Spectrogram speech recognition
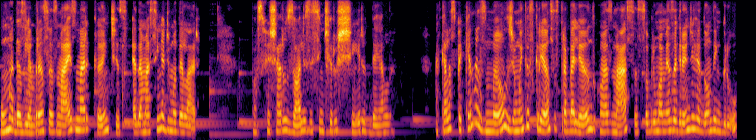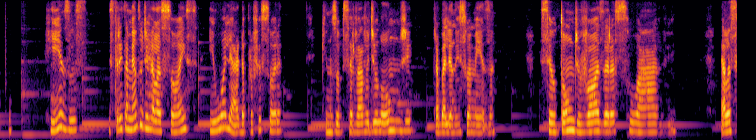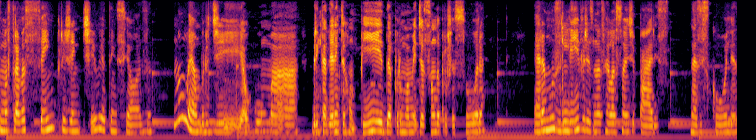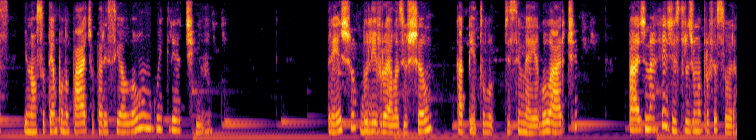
Uma das lembranças mais marcantes é da massinha de modelar. Posso fechar os olhos e sentir o cheiro dela. Aquelas pequenas mãos de muitas crianças trabalhando com as massas sobre uma mesa grande e redonda em grupo. Risos, estreitamento de relações e o olhar da professora, que nos observava de longe, trabalhando em sua mesa. Seu tom de voz era suave ela se mostrava sempre gentil e atenciosa. Não lembro de alguma brincadeira interrompida por uma mediação da professora. Éramos livres nas relações de pares, nas escolhas, e nosso tempo no pátio parecia longo e criativo. Trecho do livro Elas e o Chão, capítulo de Cimeia Goulart, Página Registros de uma professora.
